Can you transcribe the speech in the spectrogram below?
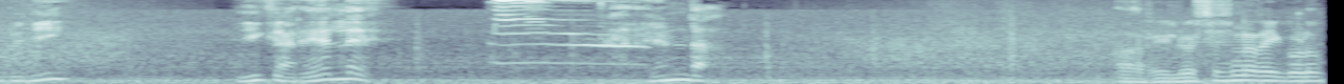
കുറിഞ്ഞി നീ കരയല്ലേ? കരയണ്ട. ആ റെയിൽവേ സ്റ്റേഷൻ ഇറങ്ങിക്കോളൂ.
